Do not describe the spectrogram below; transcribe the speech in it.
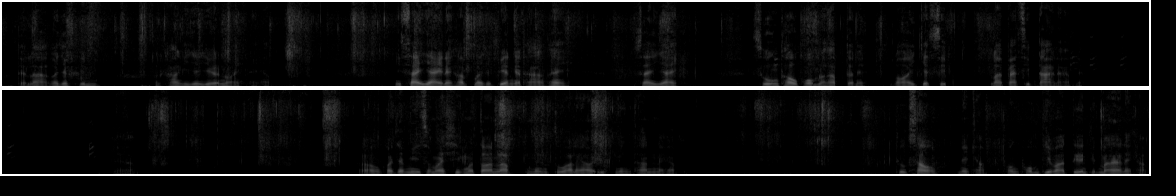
มอนเตล่าก็จะขึ้นค่อนข้างที่จะเยอะหน่อยนะครับ มีไซส์ใหญ่นะครับว่าจะเปลี่ยนกระถางให้ ไซส์ใหญ่สูงเท่าผมแล้วครับตัวนี้ร้อยเจ็ดสิบร้อยแปดสิบได้แล้วครับเนี่ยนะครับ เราก็จะมีสมาชิกมาต้อนรับหนึ่งตัวแล้วอีกหนึ่งท่านนะครับ ทุกเศร้านะครับของผมที่ว่าเตือนขึ้นมานะครับ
